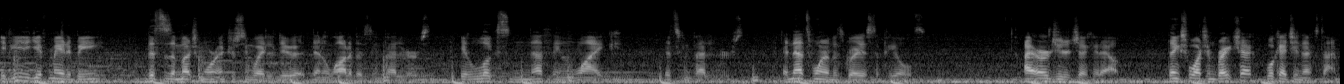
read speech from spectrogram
If you need to get from A to B, this is a much more interesting way to do it than a lot of its competitors. It looks nothing like its competitors, and that's one of its greatest appeals. I urge you to check it out. Thanks for watching Brake Check. We'll catch you next time.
